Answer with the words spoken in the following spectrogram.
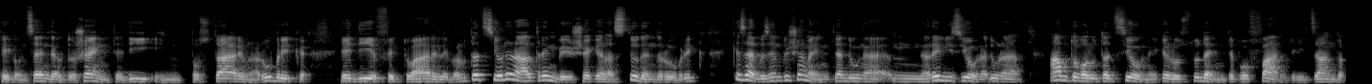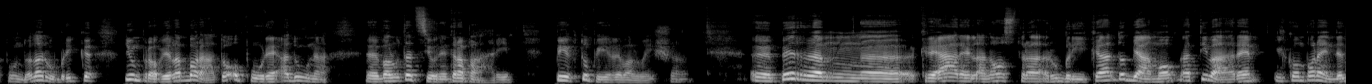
che consente al docente di impostare una rubric e di effettuare le valutazioni, un'altra invece che è la student rubric, che serve semplicemente ad una mh, revisione, ad una autovalutazione che lo studente può fare utilizzando appunto la rubric di un proprio elaborato oppure ad una eh, valutazione tra pari, peer-to-peer -peer evaluation. Eh, per mh, eh, creare la nostra rubrica dobbiamo attivare il componente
